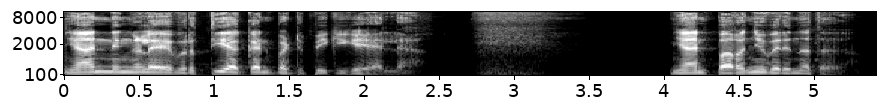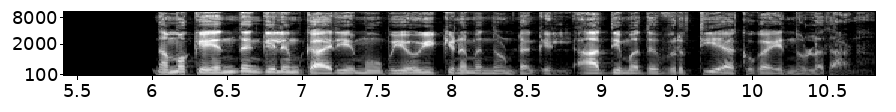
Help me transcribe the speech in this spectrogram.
ഞാൻ നിങ്ങളെ വൃത്തിയാക്കാൻ പഠിപ്പിക്കുകയല്ല. ഞാൻ പറഞ്ഞു വരുന്നത് നമുക്ക് എന്തെങ്കിലും കാര്യം ഉപയോഗിക്കണമെന്നുണ്ടെങ്കിൽ ആദ്യം അത് വൃത്തിയാക്കുക എന്നുള്ളതാണ്.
